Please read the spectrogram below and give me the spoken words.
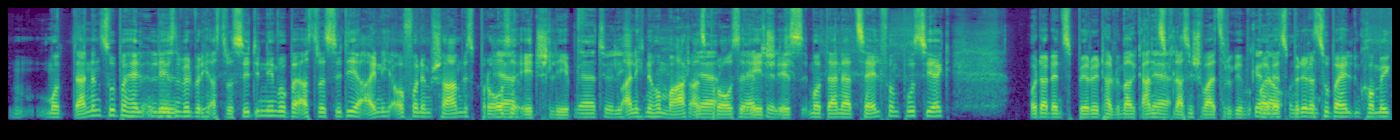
modernen Superhelden lesen will, würde ich Astro City nehmen, wobei Astro City ja eigentlich auch von dem Charme des Bronze Ja. Age lebt. Ja, natürlich. Eigentlich eine Hommage ans Ja, Bronze ja, Age natürlich. ist. Modern erzählt von Busiek oder den Spirit, halt wenn man ganz klassisch weit zurückgeht. Genau. Weil der Spirit, Und- der Superheldencomic,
